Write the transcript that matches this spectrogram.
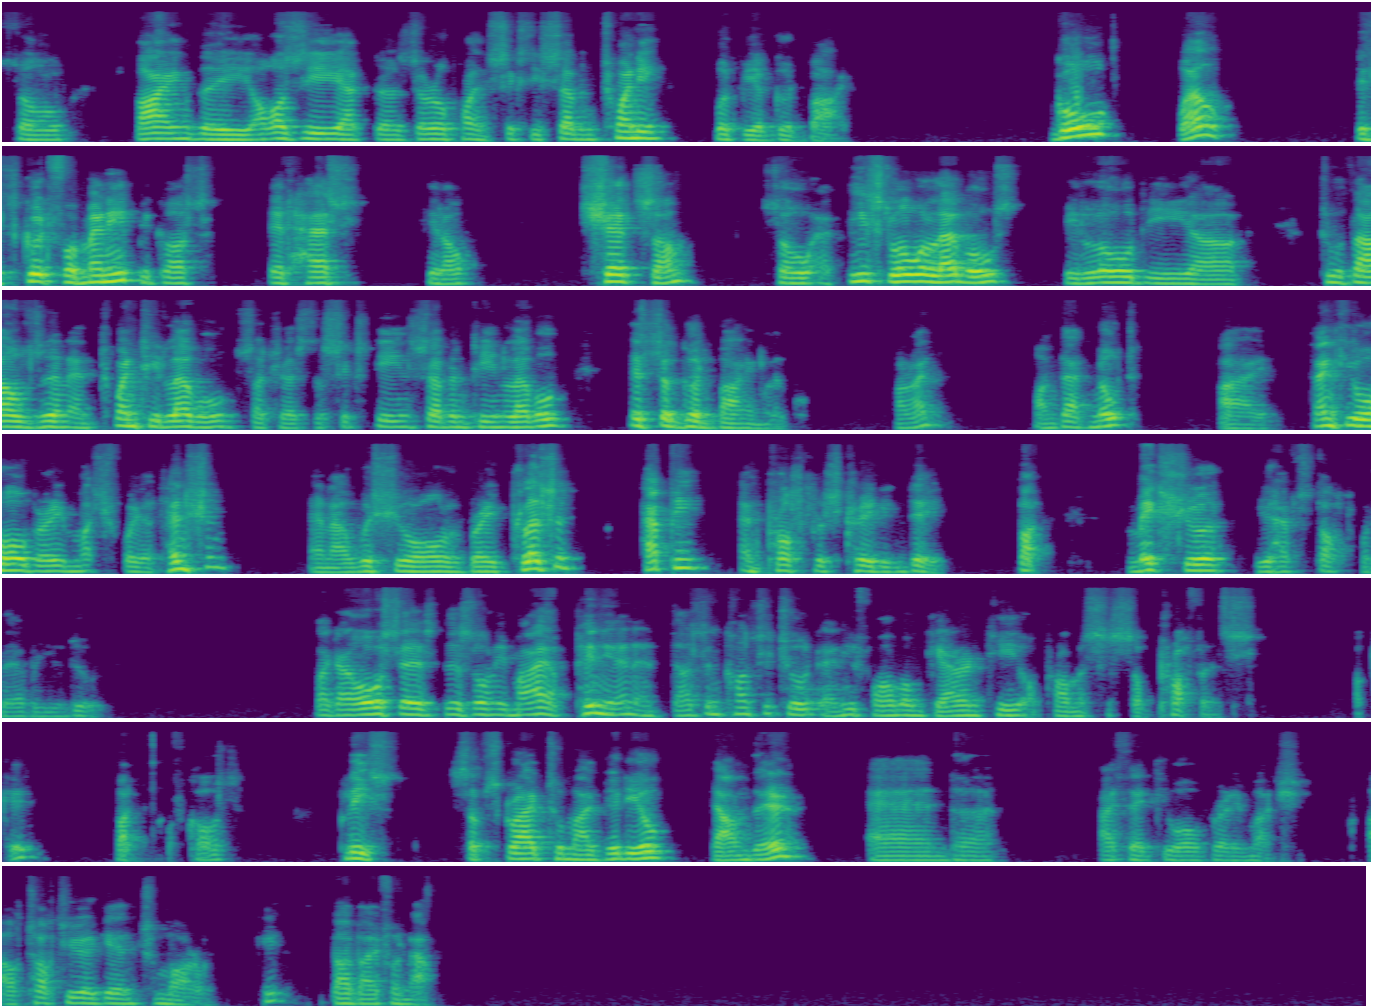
So buying the Aussie at uh, the 0.6720 would be a good buy. Gold, well, it's good for many because it has, you know, shed some. So at these lower levels, below the uh, 2020 level, such as the 16, 17 level, it's a good buying level. All right. On that note, I thank you all very much for your attention, and I wish you all a very pleasant, happy, and prosperous trading day. But make sure you have stopped whatever you do. Like I always says, this is only my opinion and doesn't constitute any form of guarantee or promises of profits. Okay, but of course, please subscribe to my video down there, and uh, I thank you all very much. I'll talk to you again tomorrow. Okay, bye bye for now.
